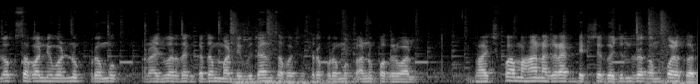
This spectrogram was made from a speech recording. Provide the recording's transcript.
लोकसभा निवडणूक प्रमुख राजवर्धन कदमबाटे विधानसभा क्षेत्र प्रमुख अनुप अग्रवाल भाजपा महानगराध्यक्ष गजेंद्र अंपळकर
